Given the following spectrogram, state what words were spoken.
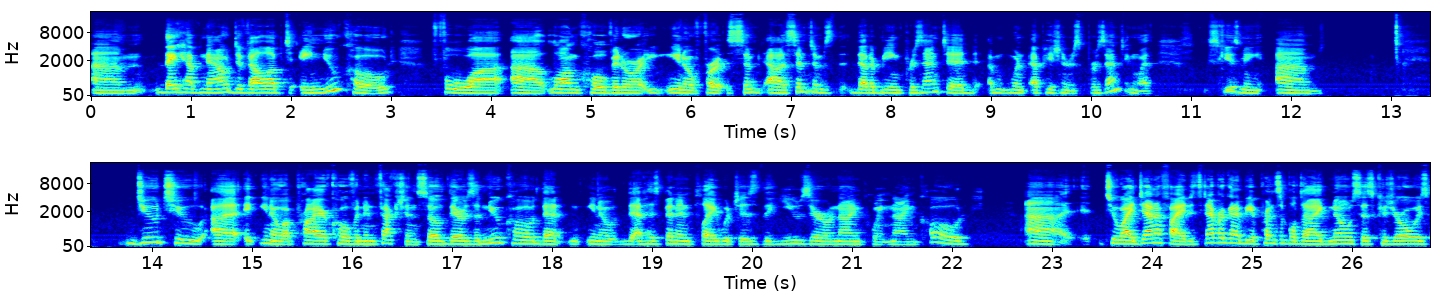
Um, they have now developed a new code for uh, long COVID or you know for sim- uh, symptoms that are being presented um, when a patient is presenting with, excuse me, um, due to uh, you know a prior COVID infection. So there's a new code that you know that has been in play, which is the U09.9 code, uh, to identify it. It's never going to be a principal diagnosis because you're always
